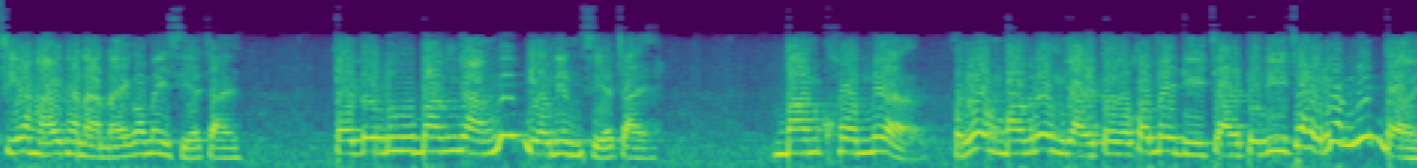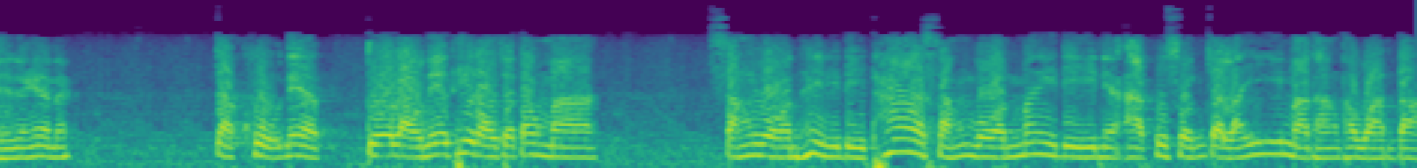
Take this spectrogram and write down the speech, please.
เสียหายขนาดไหนก็ไม่เสียใจ แต่ไปดูบางอย่างนิดเดียวเนี่ยเสียใจ บางคนเนี่ย เรื่องบางเรื่องใหญ่โตก็ไม่ดีใจไปดีใจเรื่องนิดหน่อยอย่างเงี้ยนะจากขู่เนี่ย ตัวเราเนี่ยที่เราจะต้องมาสังวรให้ดีๆ ถ้าสังวรไม่ดีเนี่ยอกุศลจะไหลมาทางทวารตา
